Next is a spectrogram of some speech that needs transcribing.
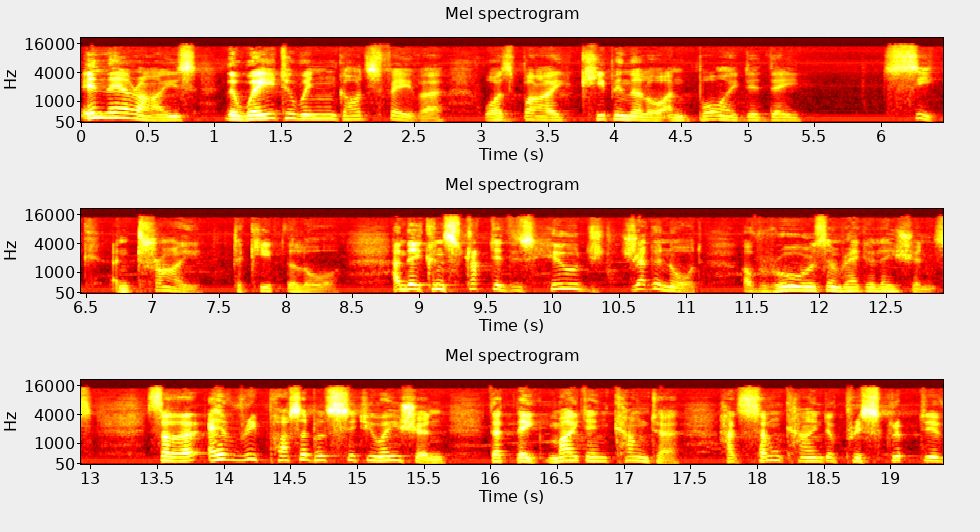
In their eyes, the way to win God's favor was by keeping the law, and boy, did they seek and try to keep the law. And they constructed this huge juggernaut of rules and regulations so that every possible situation that they might encounter had some kind of prescriptive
